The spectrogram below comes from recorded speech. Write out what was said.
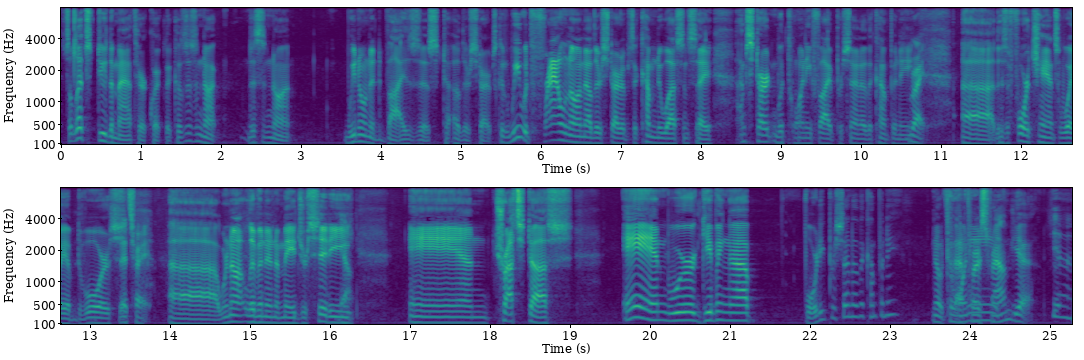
So let's do the math here quickly because this is not. This is not. We don't advise this to other startups because we would frown on other startups that come to us and say, "I'm starting with 25 percent of the company. Right. Uh, there's a four chance way of divorce. That's right. Uh, we're not living in a major city, Yeah. and trust us. And we're giving up forty percent of the company. No, For that first round? Yeah. Yeah.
